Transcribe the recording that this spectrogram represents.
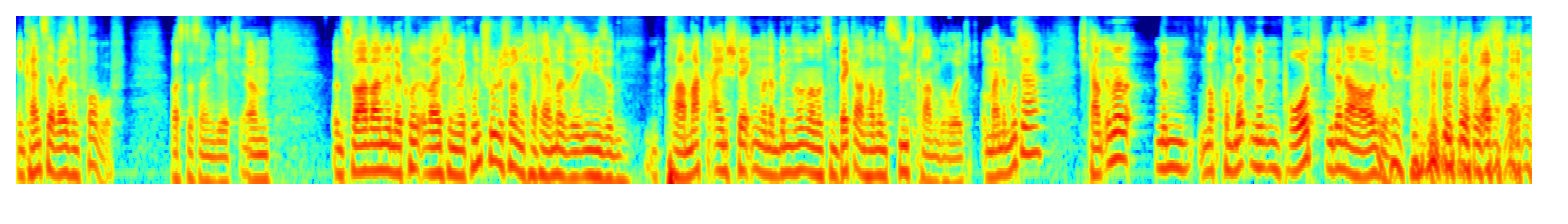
in keinster Weise einen Vorwurf, was das angeht. Ja. Ähm, Und zwar waren wir in der, war ich in der Grundschule schon. Ich hatte ja immer so irgendwie so ein paar Mack einstecken und dann bin so immer mal zum Bäcker und haben uns Süßkram geholt. Und meine Mutter, ich kam immer mit, noch komplett mit dem Brot wieder nach Hause. weil, ich, mir-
